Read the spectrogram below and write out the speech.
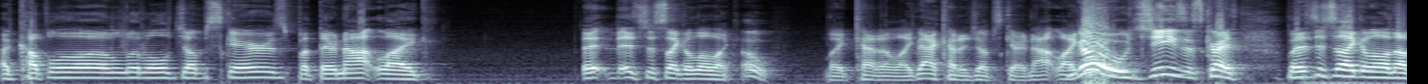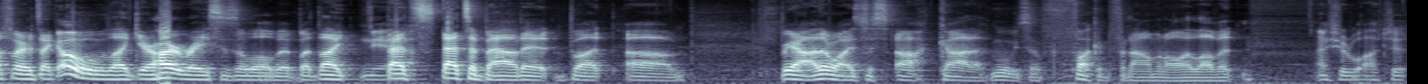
a couple of little jump scares, but they're not like. It, it's just like a little like, oh, like kind of like that kind of jump scare, not like, oh Jesus Christ, but it's just like a little enough where it's like, oh, like your heart races a little bit, but like Yeah. that's that's about it. But um, but yeah, otherwise, just oh God, that movie's so fucking phenomenal. I love it. I should watch it.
